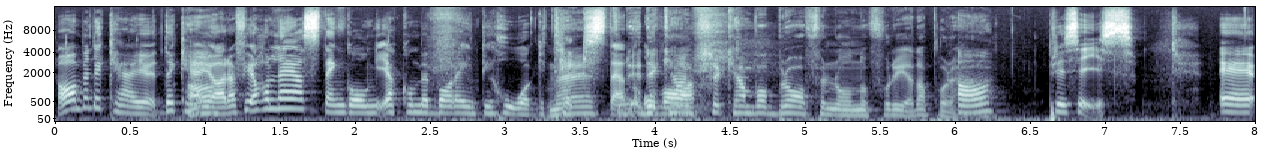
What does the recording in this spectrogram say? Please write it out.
Ja men det kan jag, ju- det kan jag Ja. göra för jag har läst en gång, jag kommer bara inte ihåg texten. Nej, det, det och vad- kanske kan vara bra för någon att få reda på det här. Ja, precis. Eh,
